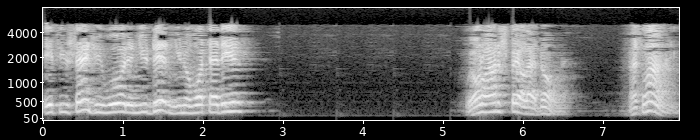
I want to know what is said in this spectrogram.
If you said you would and you didn't, you know what that is? We all know how to spell that, don't we? That's lying.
